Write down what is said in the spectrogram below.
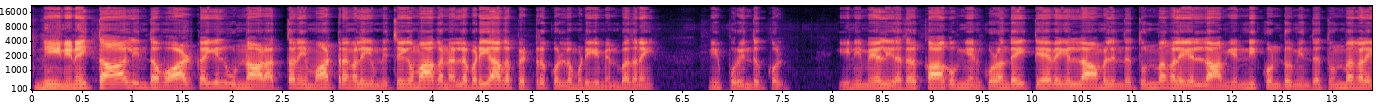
நீ நினைத்தால் இந்த வாழ்க்கையில் உன்னால் அத்தனை மாற்றங்களையும் நிச்சயமாக நல்லபடியாக பெற்றுக்கொள்ள முடியும் என்பதனை நீ புரிந்து கொள் இனிமேல் எதற்காகவும் என் குழந்தை தேவையில்லாமல் இந்த துன்பங்களை எல்லாம் எண்ணிக்கொண்டும் இந்த துன்பங்களை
